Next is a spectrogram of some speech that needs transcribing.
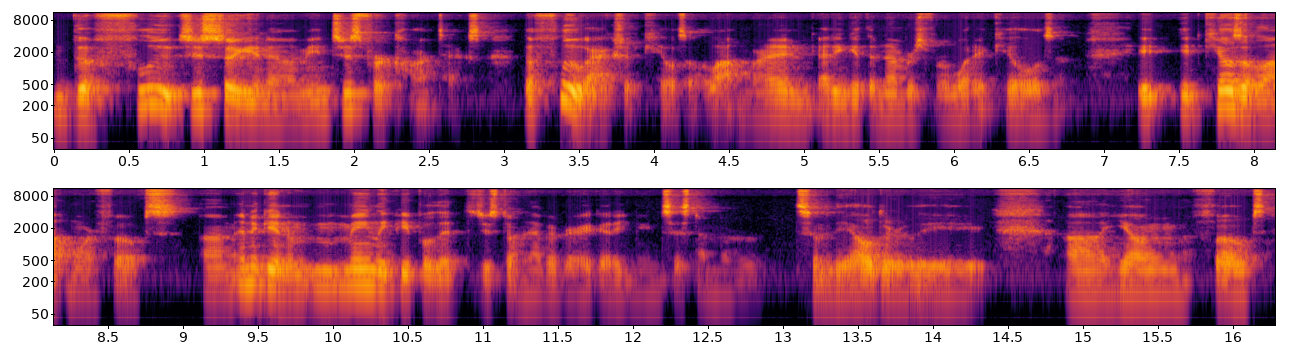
the flu. Just so you know, I mean, just for context, the flu actually kills a lot more. I didn't, I didn't get the numbers for what it kills. It, it kills a lot more folks, um, and again, mainly people that just don't have a very good immune system, or some of the elderly, uh, young folks.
